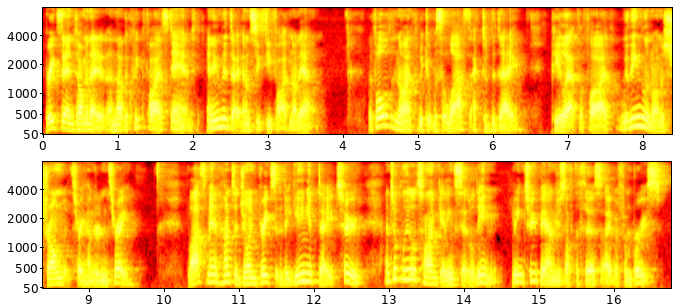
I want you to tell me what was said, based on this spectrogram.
Briggs then dominated another quick fire stand, ending the day on 65 not out. The fall of the ninth wicket was the last act of the day. Peel out for five, with England on a strong 303. Last man Hunter joined Briggs at the beginning of day two and took a little time getting settled in, hitting two boundaries off the first over from Bruce.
